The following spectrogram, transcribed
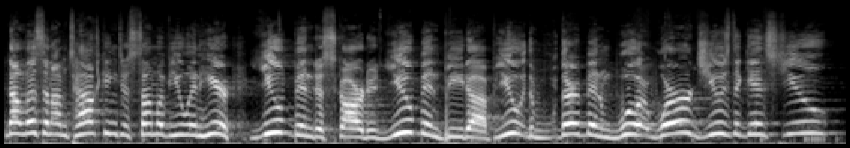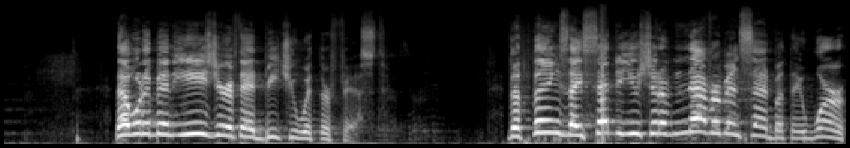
now listen i'm talking to some of you in here. You've been discarded. You've been beat up. You there have been wo- words used against you that would have been easier if they had beat you with their fist. The things they said to you should have never been said but they were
